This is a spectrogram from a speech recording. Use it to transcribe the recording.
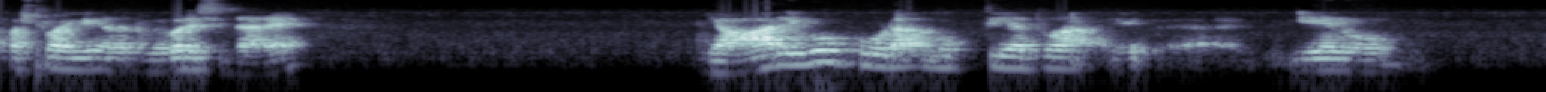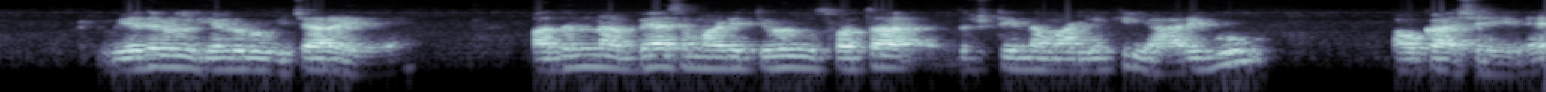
ಸ್ಪಷ್ಟವಾಗಿ ಅದನ್ನು ವಿವರಿಸಿದ್ದಾರೆ. ಯಾರಿಗೂ ಕೂಡ ಮುಕ್ತಿ ಅಥವಾ ಏನು ವೇದಗಳಲ್ಲಿ ಹೇಳಿರುವ ವಿಚಾರ ಇದೆ. ಅದನ್ನ ಅಭ್ಯಾಸ ಮಾಡಿ ತಿಳಿದು ಸ್ವತಃ ದೃಷ್ಟಿಯಿಂದ ಮಾಡಲಿಕ್ಕೆ ಯಾರಿಗೂ ಅವಕಾಶ ಇದೆ.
